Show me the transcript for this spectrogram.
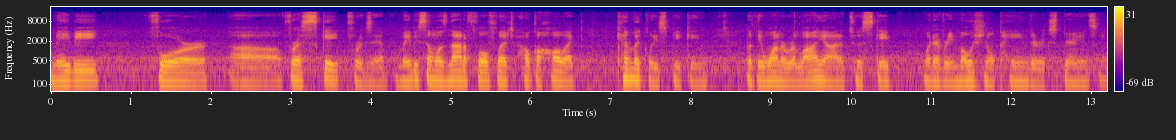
Maybe for uh, for escape, for example. Maybe someone's not a full fledged alcoholic, chemically speaking, but they want to rely on it to escape whatever emotional pain they're experiencing.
